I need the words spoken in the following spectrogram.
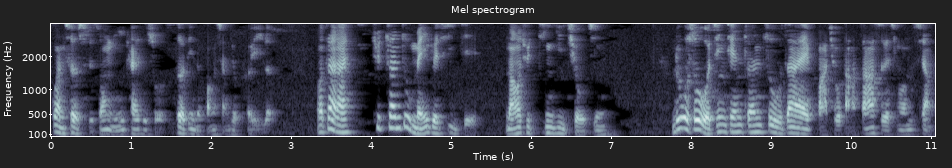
贯彻始终，你一开始所设定的方向就可以了。然后再来去专注每一个细节，然后去精益求精。如果说我今天专注在把球打扎实的情况之下，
